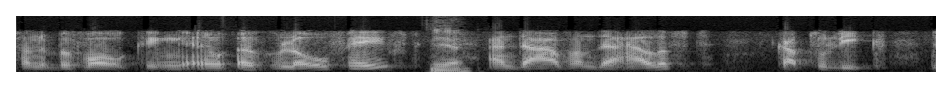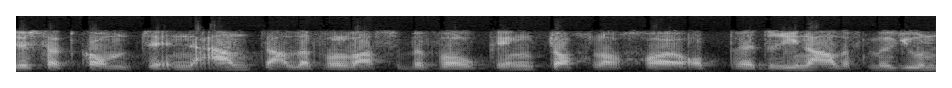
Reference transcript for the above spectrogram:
van de bevolking een, een geloof heeft. Ja. En daarvan de helft katholiek. Dus dat komt in aantallen volwassen bevolking toch nog uh, op 3,5 miljoen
